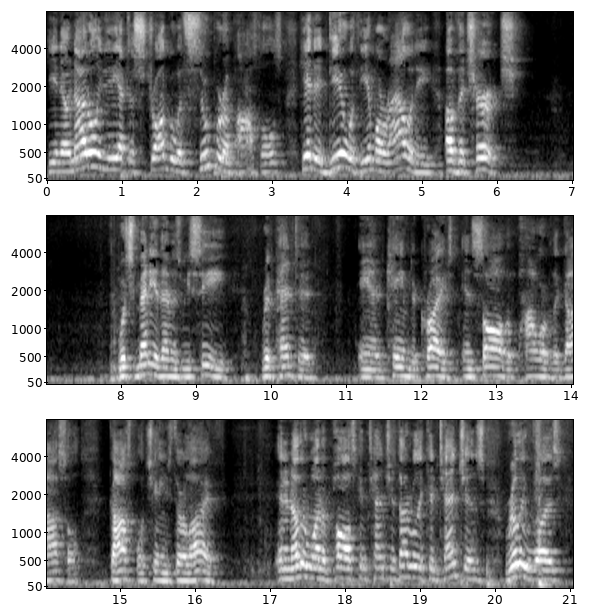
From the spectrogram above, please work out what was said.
You know, not only did he have to struggle with super apostles, he had to deal with the immorality of the church, which many of them, as we see, repented and came to Christ and saw the power of the gospel. Gospel changed their life. And another one of Paul's contentions, not really contentions, really was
